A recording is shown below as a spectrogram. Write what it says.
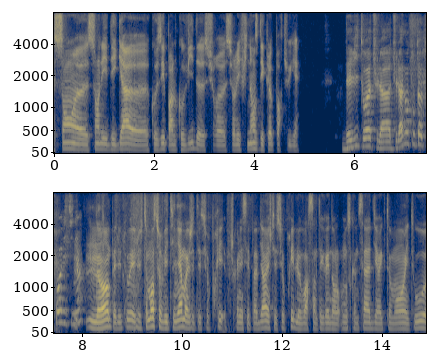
sans, sans les dégâts causés par le Covid sur, sur les finances des clubs portugais. David, toi, tu l'as, tu l'as dans ton top 3, Vitinha? Non, pas du tout. Et justement, sur Vitinha, moi, j'étais surpris. Je connaissais pas bien et j'étais surpris de le voir s'intégrer dans le 11 comme ça directement et tout.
